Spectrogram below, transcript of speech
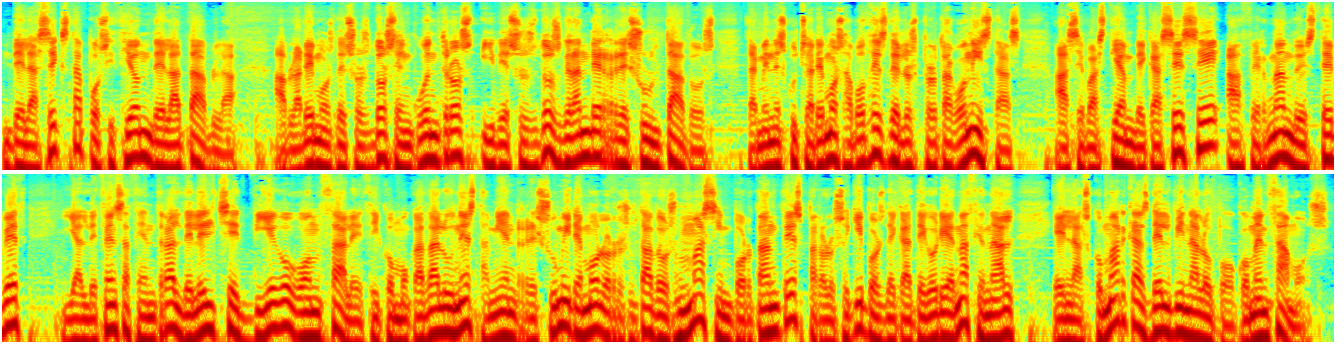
de la sexta posición de la tabla. Hablaremos de esos dos encuentros y de esos dos grandes resultados. También escucharemos a voces de los protagonistas, a Sebastián Becasese, a Fernando Estevez y al defensa central del Elche, Diego González. Y como cada lunes, también resumiremos los resultados más importantes para los equipos de categoría nacional en las comarcas del Vinalopó. Comenzamos.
